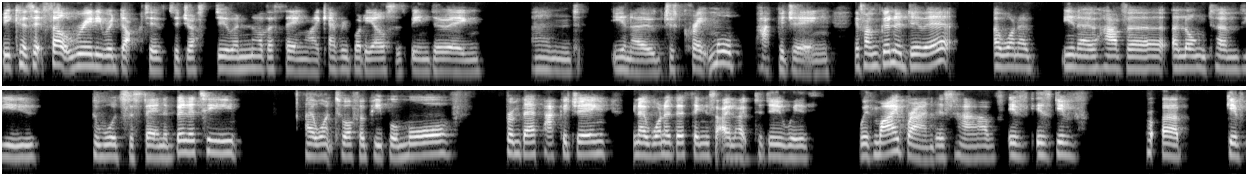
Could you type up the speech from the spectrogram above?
Because it felt really reductive to just do another thing like everybody else has been doing and you know just create more packaging. If i'm going to do it i want to you know have a, a long term view towards sustainability. I want to offer people more from their packaging you know one of the things that i like to do with with my brand is have if is give uh, give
